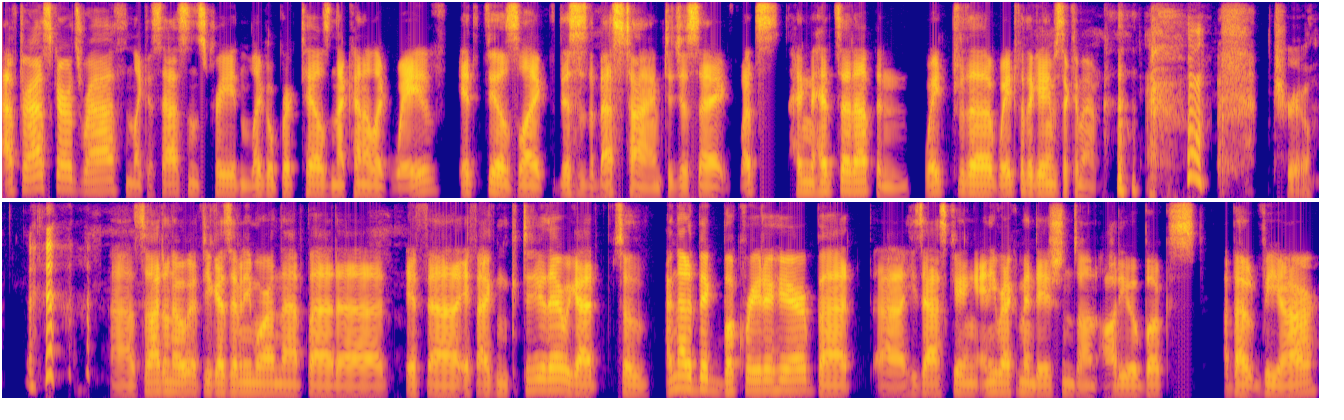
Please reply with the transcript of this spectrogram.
after Asgard's Wrath and like Assassin's Creed and Lego Bricktales and that kind of like wave, it feels like this is the best time to just say, let's hang the headset up and wait for the wait for the games to come out. True. Uh, so I don't know if you guys have any more on that, but uh, if uh, if I can continue there, we got. So I'm not a big book reader here, but uh, he's asking any recommendations on audiobooks about VR.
